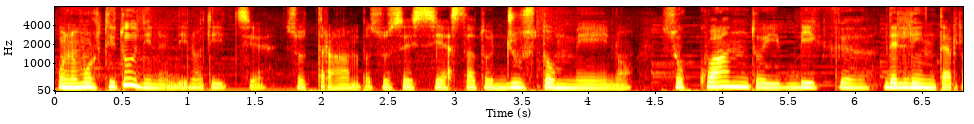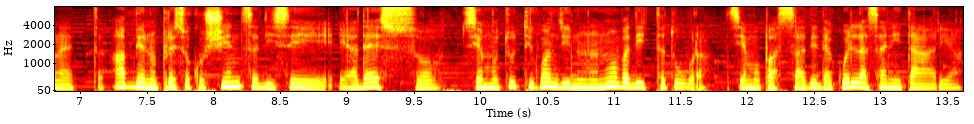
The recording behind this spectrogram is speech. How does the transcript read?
una moltitudine di notizie su Trump, su se sia stato giusto o meno, su quanto i big dell'internet abbiano preso coscienza di sé e adesso siamo tutti quanti in una nuova dittatura, siamo passati da quella sanitaria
